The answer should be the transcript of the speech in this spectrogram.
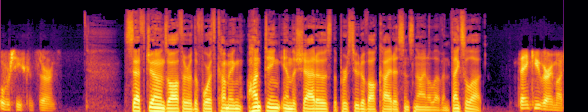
overseas concerns. Seth Jones, author of the forthcoming Hunting in the Shadows The Pursuit of Al Qaeda Since 9 11. Thanks a lot. Thank you very much.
